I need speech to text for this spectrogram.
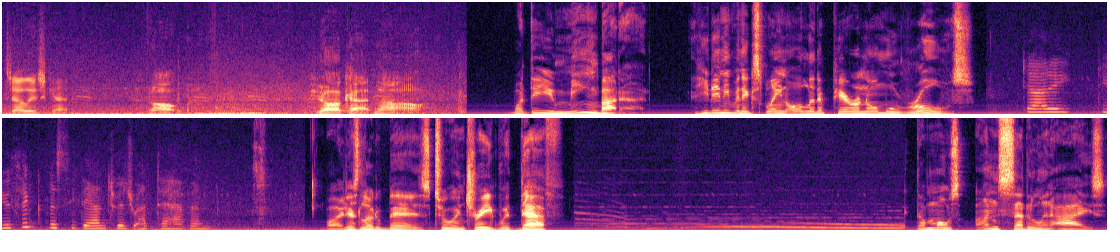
It's Ellie's cat. No. It's your cat now. What do you mean by that? He didn't even explain all of the paranormal rules. Daddy, do you think Missy Dandridge went to heaven? Boy, this little bear is too intrigued with death. The most unsettling eyes.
